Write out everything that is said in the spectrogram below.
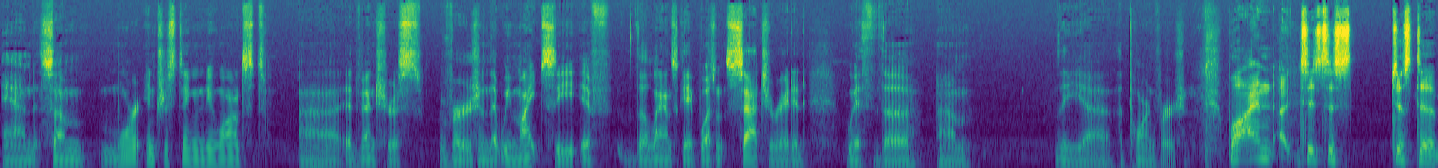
and some more interesting, nuanced, uh, adventurous version that we might see if the landscape wasn't saturated with the um, the uh, the porn version. Well, and uh, just just just to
